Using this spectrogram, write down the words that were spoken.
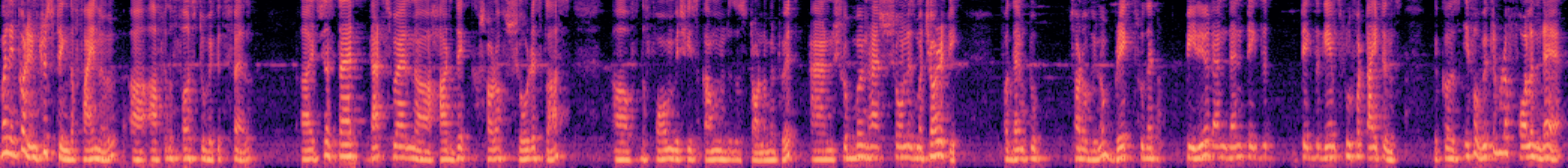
Well, it got interesting the final uh, after the first two wickets fell. Uh, it's just that that's when uh, Hardik sort of showed his class of the form which he's come into this tournament with, and Shubman has shown his maturity for them to sort of you know break through that period and then take the take the game through for Titans. Because if a wicket would have fallen there,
